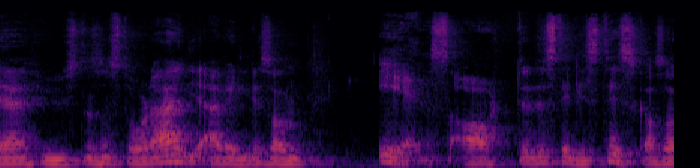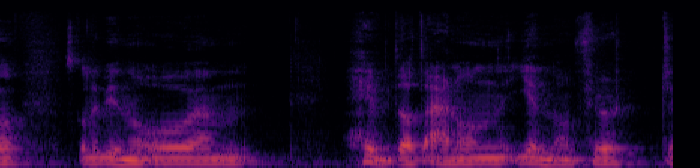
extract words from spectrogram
eh, husene som står der, de er veldig sånn ensartede stilistisk. Altså skal du begynne å um, hevde at det er noen gjennomført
